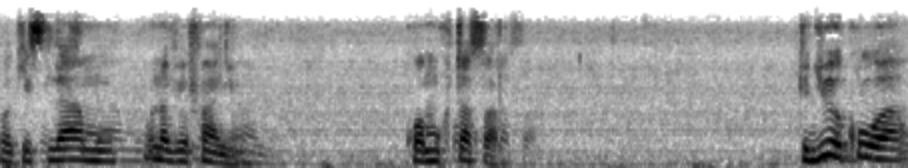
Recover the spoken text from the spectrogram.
wa Kiislamu unavyofanywa. Kwa muktasar tujue kuwa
